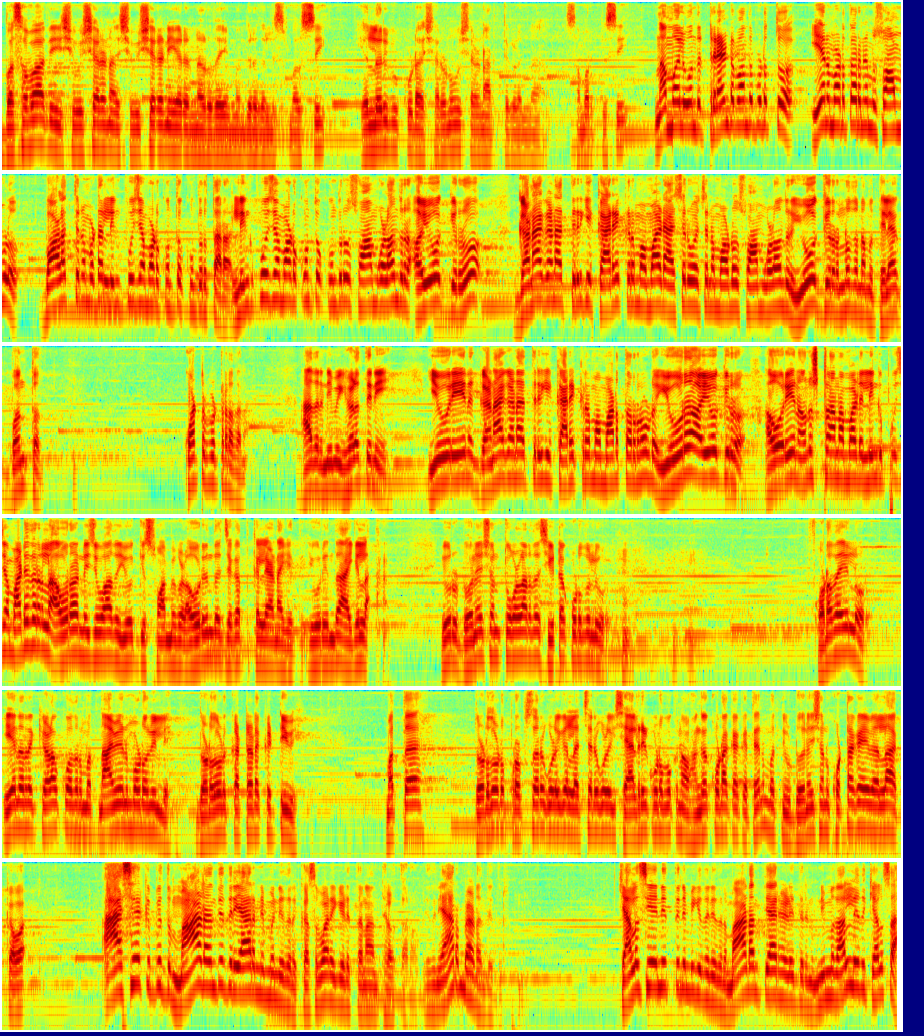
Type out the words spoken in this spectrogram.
ಬಸವಾದಿ ಶಿವಶರಣ ಶಿವಶರಣೀಯರನ್ನು ಹೃದಯ ಮಂದಿರದಲ್ಲಿ ಸ್ಮರಿಸಿ, ಎಲ್ಲರಿಗೂ ಕೂಡ ಶರಣು ಶರಣಾರ್ಥಿಗಳನ್ನು ಸಮರ್ಪಿಸಿ. ನಮ್ಮಲ್ಲಿ ಒಂದು ಟ್ರೆಂಡ್ ಬಂದುಬಿಡುತ್ತು. ಏನು ಮಾಡ್ತಾರೆ ನಿಮ್ಮ ಸ್ವಾಮಿಗಳು? ಭಾಳತ್ತಿನ ಮಠ ಲಿಂಗ ಪೂಜೆ ಮಾಡ್ಕೊತ ಕುಂದಿರ್ತಾರೆ. ಲಿಂಗ ಪೂಜೆ ಮಾಡ್ಕೊಂತ ಕುಂದ್ರು ಸ್ವಾಮಿಗಳು ಅಂದ್ರೆ ಅಯೋಗ್ಯರು. ಗಣ ಗಣ ತಿರುಗಿ ಕಾರ್ಯಕ್ರಮ ಮಾಡಿ ಆಶೀರ್ವಚನ ಮಾಡೋ ಸ್ವಾಮಿಗಳು ಅಂದ್ರೆ ಯೋಗ್ಯರು ಅನ್ನೋದು ನಮ್ಮ ತಲೆಯಾಗಿ ಬಂತದ್ದು ಕೊಟ್ಟು ಬಿಟ್ರೆ ಅದನ್ನು. ಆದರೆ ನಿಮಗೆ ಹೇಳ್ತೀನಿ ಇವರೇನು ಗಣ ಗಣ ತಿರುಗಿ ಕಾರ್ಯಕ್ರಮ ಮಾಡ್ತಾರೆ ನೋಡು. ಇವರ ಅಯೋಗ್ಯರು. ಅವರೇನು ಅನುಷ್ಠಾನ ಮಾಡಿ ಲಿಂಗ ಪೂಜೆ ಮಾಡಿದ್ರಲ್ಲ, ಅವರ ನಿಜವಾದ ಯೋಗ್ಯ ಸ್ವಾಮಿಗಳು. ಅವರಿಂದ ಜಗತ್ತು ಕಲ್ಯಾಣ ಆಗೈತಿ. ಇವರಿಂದ ಆಗಿಲ್ಲ. ಇವರು ಡೊನೇಷನ್ ತೊಗೊಳಾರ್ದ ಸೀಟ ಕೊಡೋದಿಲ್ಲ ಇವರು. ಕೊಡೋದೇ ಇಲ್ಲ ಅವರು. ಏನಾರ ಕೇಳಕ್ಕೆ ಹೋದ್ರೆ ಮತ್ತು ನಾವೇನು ಮಾಡೋಲ್ಲ ಇಲ್ಲಿ? ದೊಡ್ಡ ದೊಡ್ಡ ಕಟ್ಟಡ ಕಟ್ಟಿವಿ. ಮತ್ತು ದೊಡ್ಡ ದೊಡ್ಡ ಪ್ರೊಫೆಸರ್ಗಳಿಗೆ ಲೆಕ್ಚರ್ಗಳಿಗೆ ಸ್ಯಾಲ್ರಿ ಕೊಡ್ಬೇಕು, ನಾವು ಹಂಗೆ ಕೊಡೋಕ್ಕಾಗತ್ತೇನು? ಮತ್ತು ನೀವು ಡೊನೇಷನ್ ಕೊಟ್ಟಾಗ ಇವೆಲ್ಲ ಅಕ್ಕವ. ಆಸೆಕ್ಕೆ ಬಿದ್ದು ಮಾಡಂದಿದ್ರೆ ಯಾರು ನಿಮ್ಮನ್ನ ಕಸಬಾಡಿಗೆ ಹಿಡಿತಾನ ಅಂತ ಹೇಳ್ತಾರೆ ಇದನ್ನು ಯಾರು ಬೇಡ ಅಂದಿದ್ರು? ಕೆಲಸ ಏನಿತ್ತು ನಿಮಗೆ ಇದನ್ನು ಮಾಡಂತ ಯಾರು ಹೇಳಿದ್ರಿ? ನಿಮ್ಮದು ಅಲ್ಲಿದು ಕೆಲಸ.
